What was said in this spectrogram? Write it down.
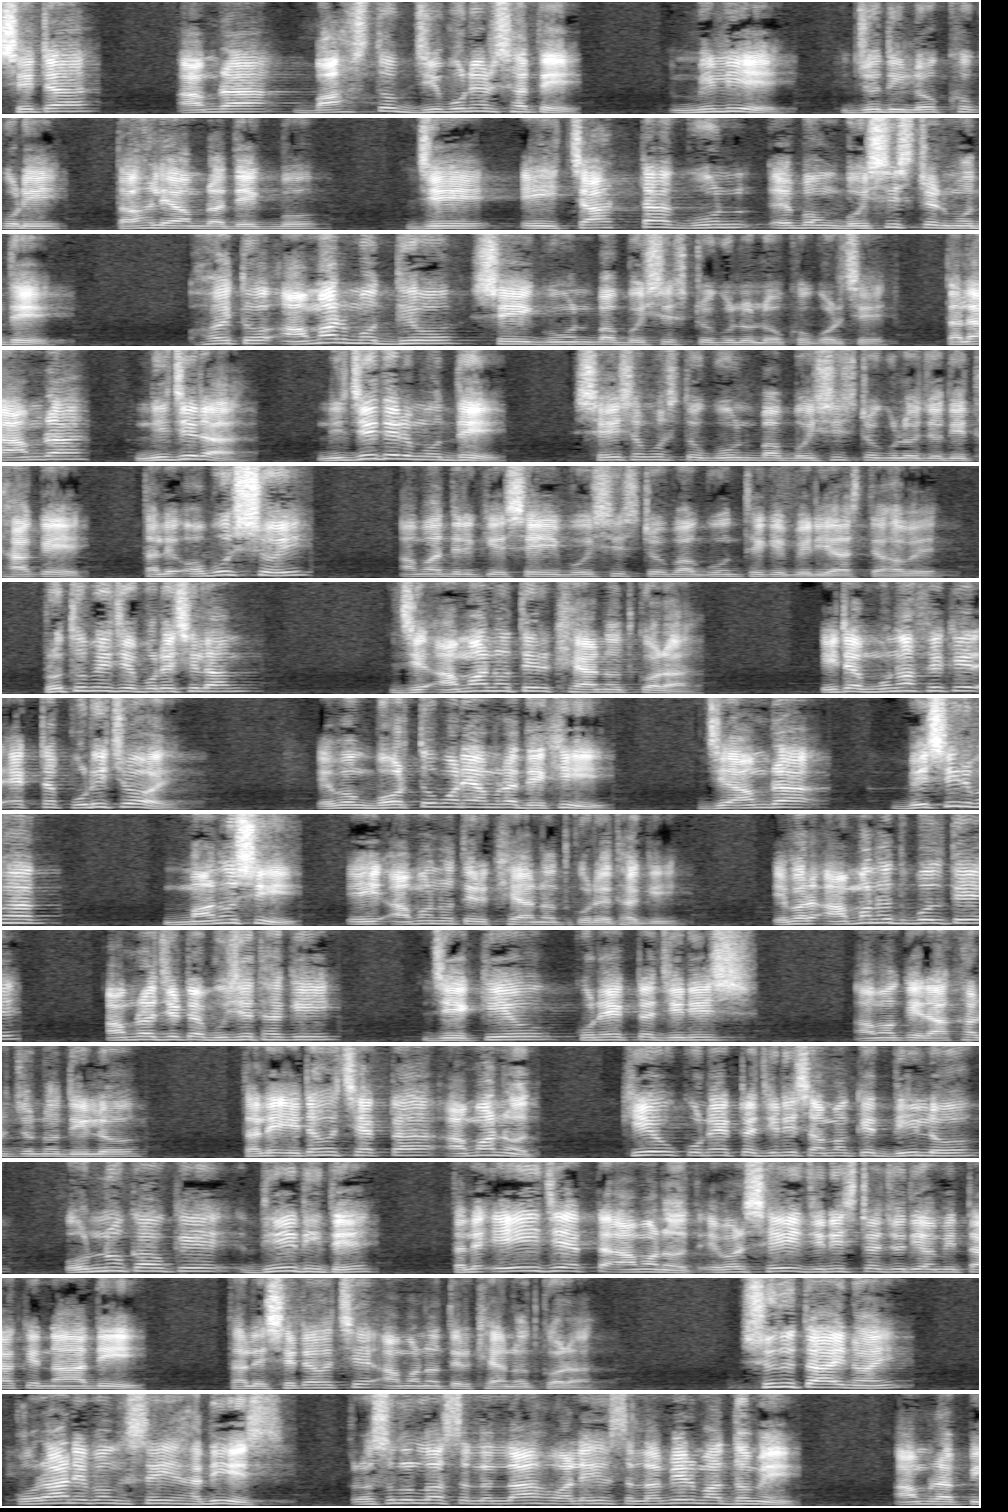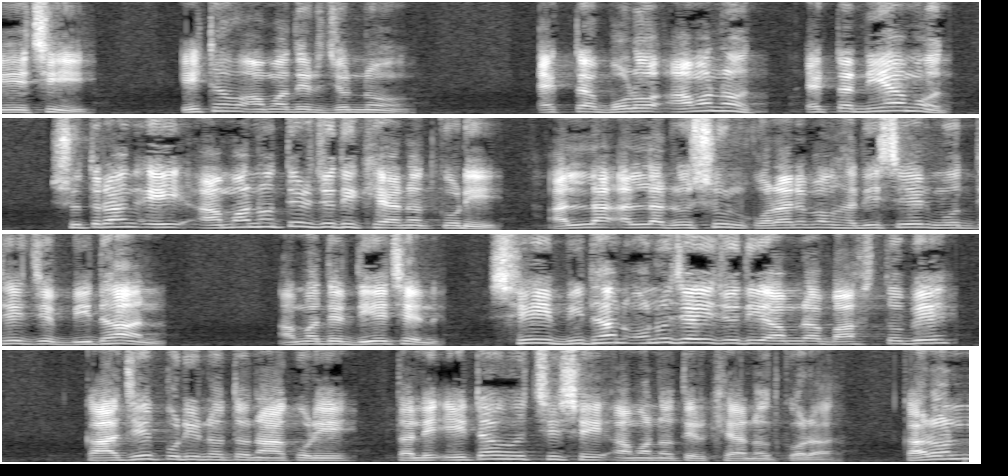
সেটা আমরা বাস্তব জীবনের সাথে মিলিয়ে যদি লক্ষ্য করি, তাহলে আমরা দেখব যে এই চারটা গুণ এবং বৈশিষ্ট্যের মধ্যে হয়তো আমার মধ্যেও সেই গুণ বা বৈশিষ্ট্যগুলো লক্ষ্য করছে। তাহলে আমরা নিজেরা, নিজেদের মধ্যে সেই সমস্ত গুণ বা বৈশিষ্ট্যগুলো যদি থাকে, তাহলে অবশ্যই আমাদেরকে সেই বৈশিষ্ট্য বা গুণ থেকে বেরিয়ে আসতে হবে। প্রথমে যে বলেছিলাম যে আমানতের খেয়ানত করা, এটা মুনাফেকের একটা পরিচয়। এবং বর্তমানে আমরা দেখি যে আমরা বেশিরভাগ মানুষই এই আমানতের খেয়ানত করে থাকি। এবার আমানত বলতে আমরা যেটা বুঝে থাকি যে কেউ কোনো একটা জিনিস আমাকে রাখার জন্য দিল, তাহলে এটা হচ্ছে একটা আমানত। কেউ কোনো একটা জিনিস আমাকে দিল, অন্য কাউকে দিয়ে দিতে, তাহলে এই যে একটা আমানত, এবার সেই জিনিসটা যদি আমি তাকে না দিই, তাহলে সেটা হচ্ছে আমানতের খেয়ানত করা। শুধু তাই নয়, কোরআন এবং সেই হাদিস রসুল্লাহ সাল্লাহ আলহিসাল্লামের মাধ্যমে আমরা পেয়েছি। এটাও আমাদের জন্য একটা বড় আমানত, একটা নিয়ামত। সুতরাং এই আমানতের যদি খেয়ানত করি, আল্লাহ আল্লাহ রসুল কোরআন এবং হাদিসের মধ্যে যে বিধান আমাদের দিয়েছেন, সেই বিধান অনুযায়ী যদি আমরা বাস্তবে কাজে পরিণত না করি, তাহলে এটা হচ্ছে সেই আমানতের খেয়ানত করা। কারণ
